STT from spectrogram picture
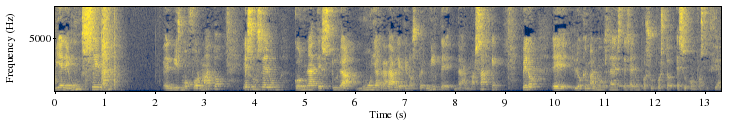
viene un serum, el mismo formato, es un serum con una textura muy agradable que nos permite dar masaje, pero eh, lo que más me gusta de este serum, por supuesto, es su composición.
